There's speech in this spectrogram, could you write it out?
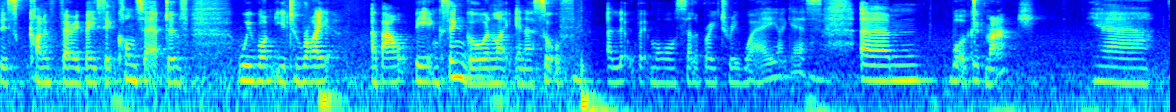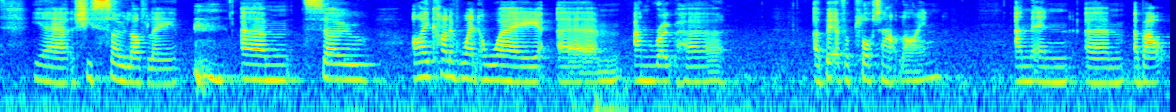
this kind of very basic concept of we want you to write about being single and like in a sort of a little bit more celebratory way, I guess. Um, What a good match. yeah, yeah, she's so lovely. um, so I kind of went away um, and wrote her a bit of a plot outline, and then um, about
